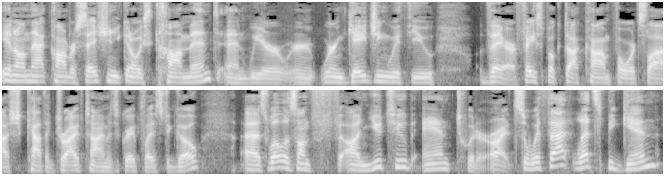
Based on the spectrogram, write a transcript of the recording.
in on that conversation, you can always comment, and we are we're, we're engaging with you there. Facebook.com forward slash Catholic Drive Time is a great place to go, as well as on on YouTube and Twitter. All right, so with that, let's begin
